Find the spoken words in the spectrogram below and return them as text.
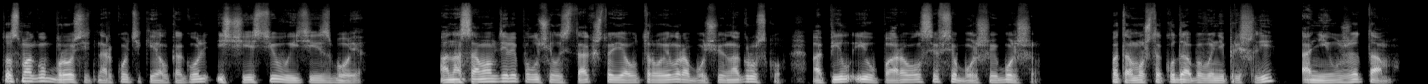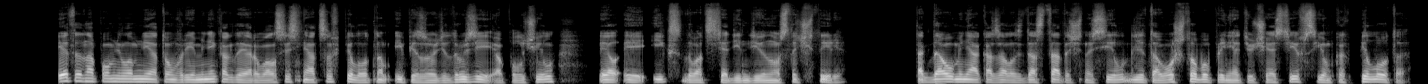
то смогу бросить наркотики и алкоголь и с честью выйти из боя. А на самом деле получилось так, что я утроил рабочую нагрузку, а пил и упарывался все больше и больше. Потому что куда бы вы ни пришли, они уже там. Это напомнило мне о том времени, когда я рвался сняться в пилотном эпизоде «Друзей», а получил LAX 2194. Тогда у меня оказалось достаточно сил для того, чтобы принять участие в съемках пилота,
